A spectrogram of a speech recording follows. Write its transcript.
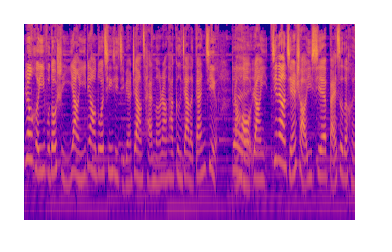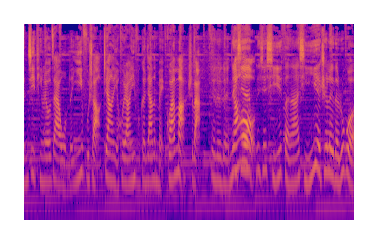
任何衣服都是一样，一定要多清洗几遍，这样才能让它更加的干净，然后让尽量减少一些白色的痕迹停留在我们的衣服上，这样也会让衣服更加的美观嘛，是吧？对对对，然后那些洗衣粉啊、洗衣液之类的，如果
